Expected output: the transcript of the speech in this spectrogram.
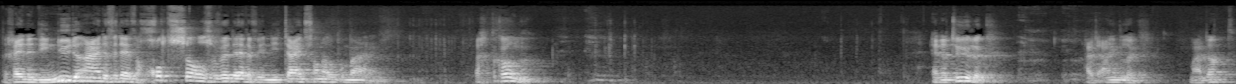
Degene die nu de aarde verderven. God zal ze verderven in die tijd van openbaring. Dat gaat komen. En natuurlijk, uiteindelijk, maar dat,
